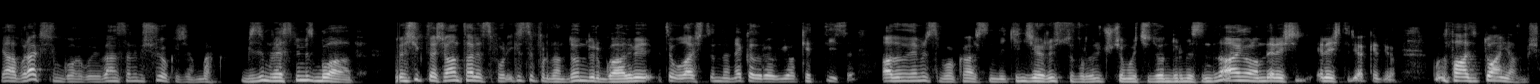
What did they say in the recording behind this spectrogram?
ya bırak şimdi goy goyu. Ben sana bir şey okuyacağım. Bak bizim resmimiz bu abi. Beşiktaş Antalya Spor 2-0'dan döndürüp galibiyete ulaştığında ne kadar övgü hak ettiyse Adana Demirspor karşısında ikinci yarı 3-0'dan 3-3'e maçı döndürmesinde de aynı oranda eleştiri, eleştiri hak ediyor. Bunu Fatih Doğan yazmış.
